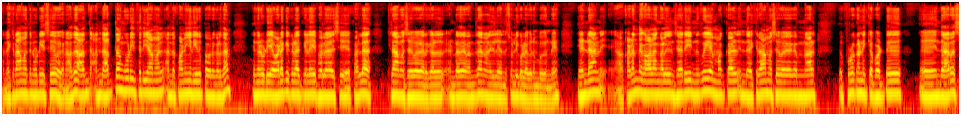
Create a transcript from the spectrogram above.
அந்த கிராமத்தினுடைய சேவகன். அது அந்த அந்த அர்த்தம் கூடி தெரியாமல் அந்த பணியில் இருப்பவர்கள் தான் எங்களுடைய வடக்கு கிழக்கிலே பல சே- பல கிராம சேவகர்கள் என்றதை வந்து தான் நான் இதில் வந்து சொல்லிக்கொள்ள விரும்புகின்றேன். என்றால் கடந்த காலங்களிலும் சரி நிறைய மக்கள் இந்த கிராம சேவகர்னால் புறக்கணிக்கப்பட்டு இந்த அரச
